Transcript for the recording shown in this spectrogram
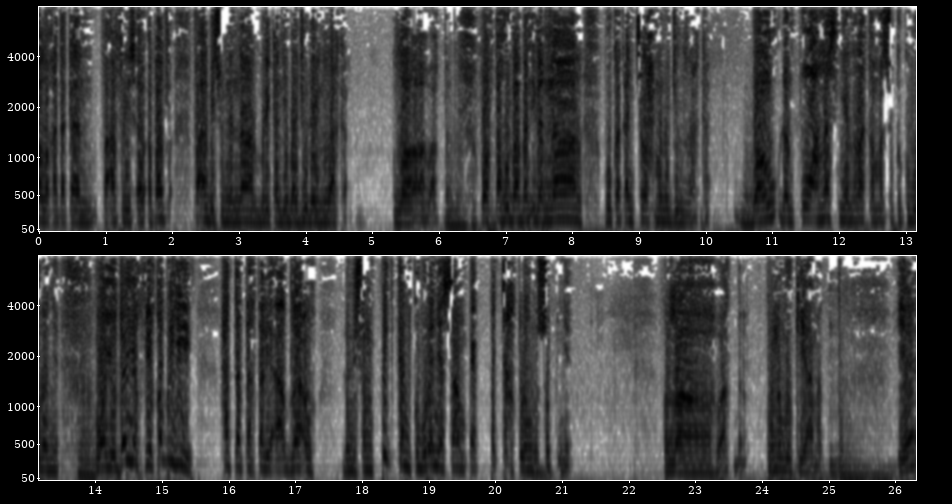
Allah katakan fa'afris apa fa'albisu nar berikan dia baju dari neraka Allahu Akbar. Waftahu baban ilan nar. Bukakan celah menuju neraka. Bau dan panasnya neraka masuk ke kuburannya. Hmm. Wa yudayyak fi qabrihi hatta tahtali adla'uh dan disempitkan kuburannya sampai pecah tulang rusuknya. Allahu Akbar. Menunggu kiamat. Ya.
